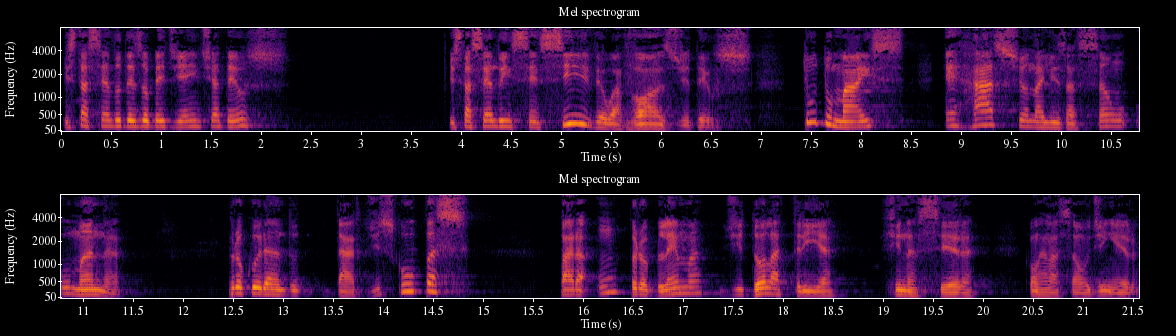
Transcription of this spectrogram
está sendo desobediente a Deus. Está sendo insensível à voz de Deus. Tudo mais é racionalização humana procurando dar desculpas para um problema de idolatria financeira com relação ao dinheiro.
